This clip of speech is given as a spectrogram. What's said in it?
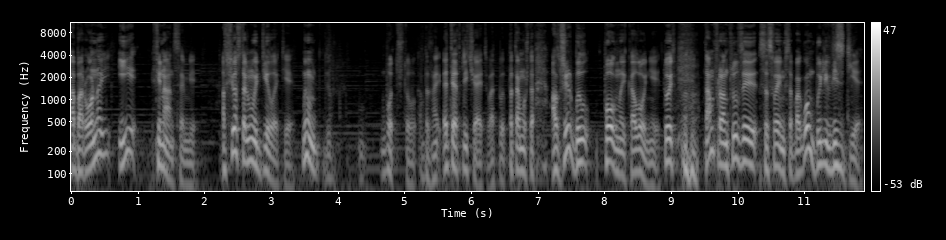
обороной и финансами. А все остальное делайте. Мы вот что обозначает. Это отличается. Потому что Алжир был полной колонией. То есть uh-huh. там французы со своим сапогом были везде.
